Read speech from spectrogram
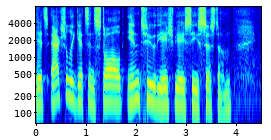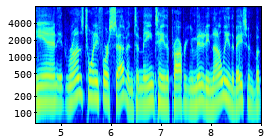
It actually gets installed into the HVAC system. And it runs 24 7 to maintain the proper humidity, not only in the basement, but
